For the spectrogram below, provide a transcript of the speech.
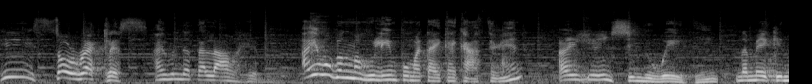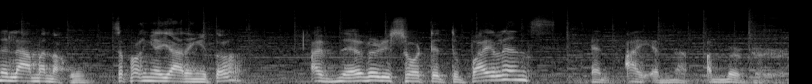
He is so reckless. I will not allow him. Ayaw mo bang mahuli yung pumatay kay Catherine? Are you insinuating na may kinalaman ako sa pangyayaring ito? I've never resorted to violence and I am not a murderer.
